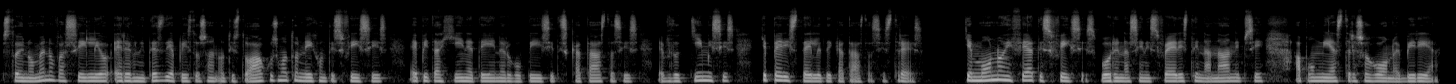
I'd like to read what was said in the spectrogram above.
Στο Ηνωμένο Βασίλειο, ερευνητές διαπίστωσαν ότι στο άκουσμα των ήχων της φύσης επιταχύνεται η ενεργοποίηση της κατάστασης ευδοκίμησης και περιστέλλεται η κατάσταση στρες. Και μόνο η θέα της φύσης μπορεί να συνεισφέρει στην ανάνυψη από μια στρεσογόνο εμπειρία.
